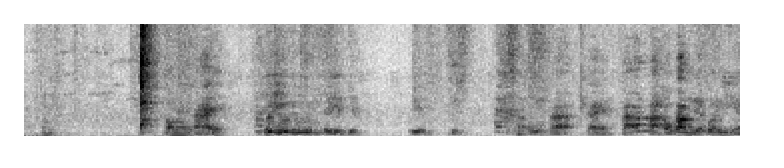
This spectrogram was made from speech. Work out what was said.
ๆอืมต้องให้หายเฮ้ยเดี๋ยวเดี๋ยวเดี๋ยวใจเย็นเย็นเย็นขาอุขาไก่ขาขาเขากล้ามเนื้อก็นี่ไง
